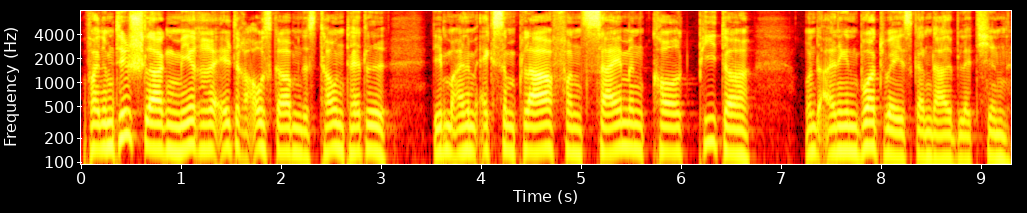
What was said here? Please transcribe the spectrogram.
Auf einem Tisch lagen mehrere ältere Ausgaben des Town Tattle neben einem Exemplar von Simon Called Peter und einigen Broadway-Skandalblättchen.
